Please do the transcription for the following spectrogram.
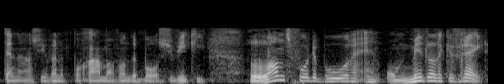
ten aanzien van het programma van de Bolsheviki. Land voor de boeren en onmiddellijke vrede.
